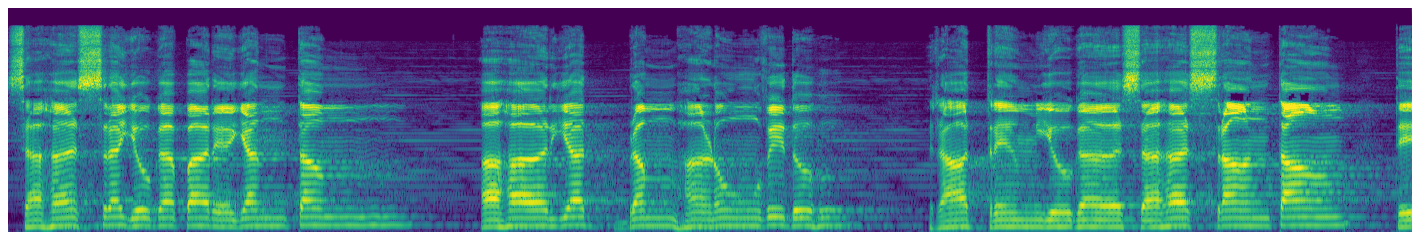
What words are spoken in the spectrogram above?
सहस्रयुग पर्यन्तम् अहर्यद् ब्रह्मणो विदुः रात्रिं युग सहस्रान्तां ते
